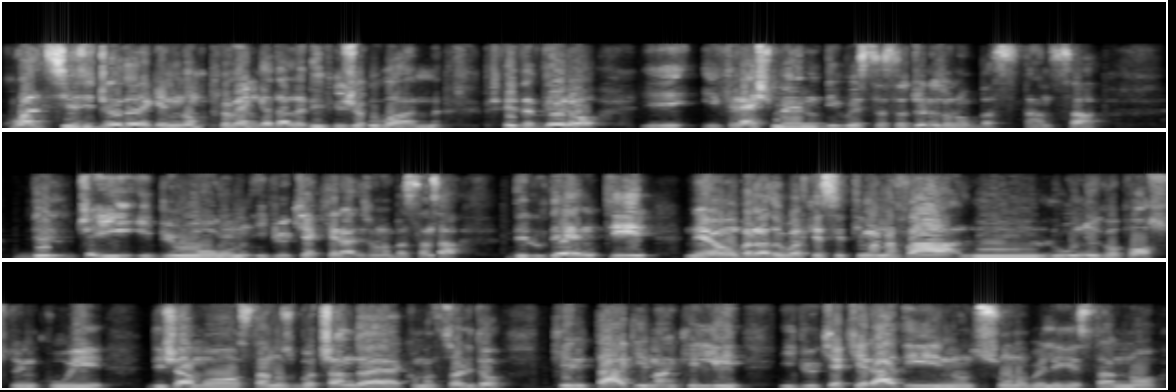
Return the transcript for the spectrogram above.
qualsiasi giocatore che non provenga dalla Division 1, perché davvero i, i freshman di questa stagione sono abbastanza del, cioè, i, i, più, i, più, chiacchierati sono abbastanza deludenti. Ne avevamo parlato qualche settimana fa. L'unico posto in cui diciamo stanno sbocciando è come al solito Kentucky, ma anche lì i più chiacchierati non sono quelli che stanno,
